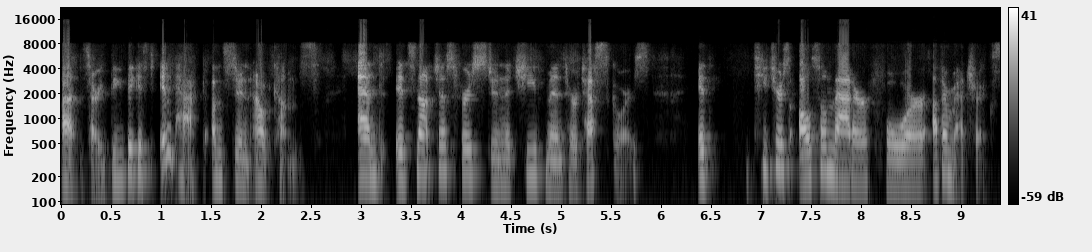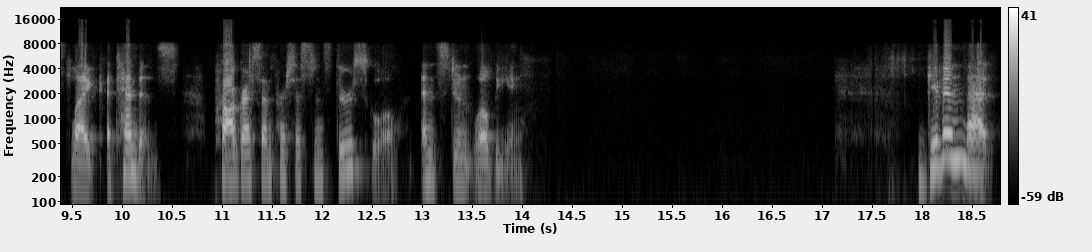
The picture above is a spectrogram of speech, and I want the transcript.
uh, sorry, the biggest impact on student outcomes. And it's not just for student achievement or test scores. It, teachers also matter for other metrics like attendance, progress and persistence through school, and student well-being. Given that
